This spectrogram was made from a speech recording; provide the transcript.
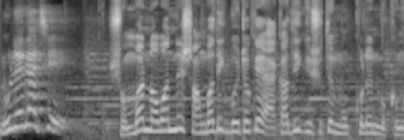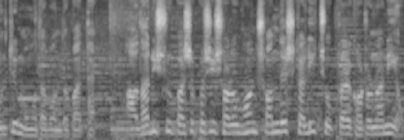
ভুলে গেছে? সোমবার নবান্নে সাংবাদিক বৈঠকে একাধিক ইস্যুতে মুখ খোলেন মুখ্যমন্ত্রী মমতা বন্দ্যোপাধ্যায়। আধার ইস্যুর পাশাপাশি সরব হন সন্দেশকালী চোপড়ার ঘটনা নিয়েও।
